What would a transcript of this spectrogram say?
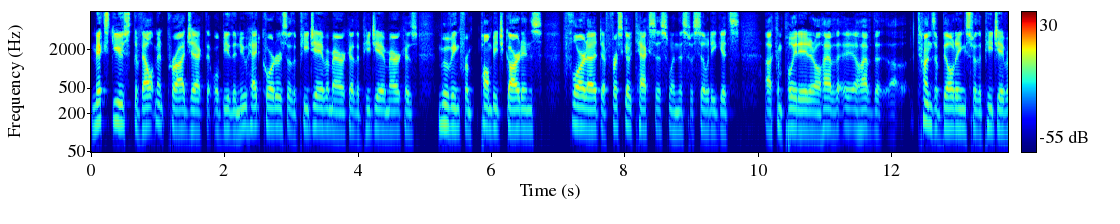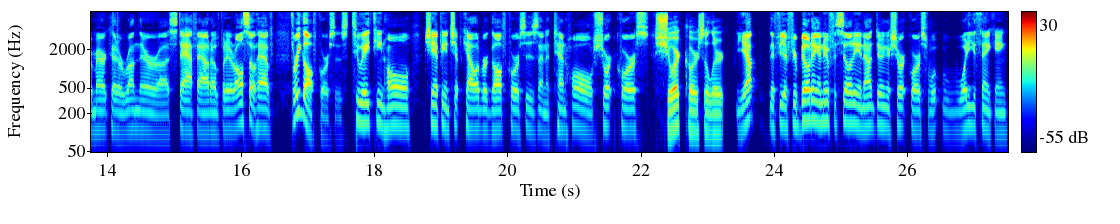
mixed use development project that will be the new headquarters of the PGA of America. The PGA of America is moving from Palm Beach Gardens, Florida, to Frisco, Texas when this facility gets uh, completed. It'll have the, it'll have the uh, tons of buildings for the PGA of America to run their uh, staff out of, but it'll also have three golf courses two 18 hole championship caliber golf courses and a 10 hole short course. Short course alert. Yep. If, you, if you're building a new facility and not doing a short course, wh- what are you thinking?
